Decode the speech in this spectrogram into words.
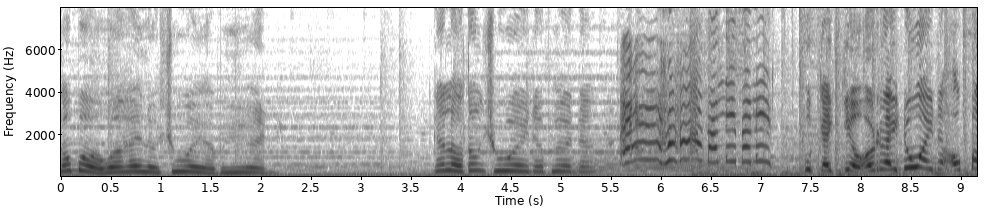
เขาบอกว่าให้เราช่วยอะเพื่อน งั้นเราต้องช่วยนะเพื่อนนะมาเลยมาเลยพวกแกเกี่ยวอะไรด้วยนะเอาไป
